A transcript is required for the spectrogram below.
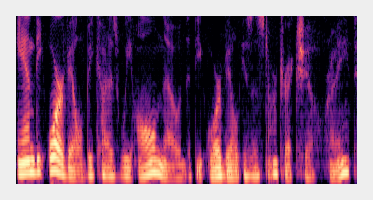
and the Orville, because we all know that the Orville is a Star Trek show, right?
